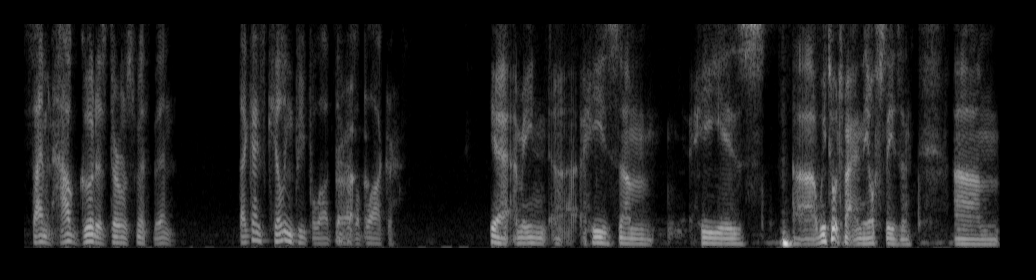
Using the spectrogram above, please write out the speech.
Simon, how good has Durham Smythe been? That guy's killing people out there as a blocker. Yeah, I mean, uh, he's um, he is. Uh, we talked about it in the off season, um,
